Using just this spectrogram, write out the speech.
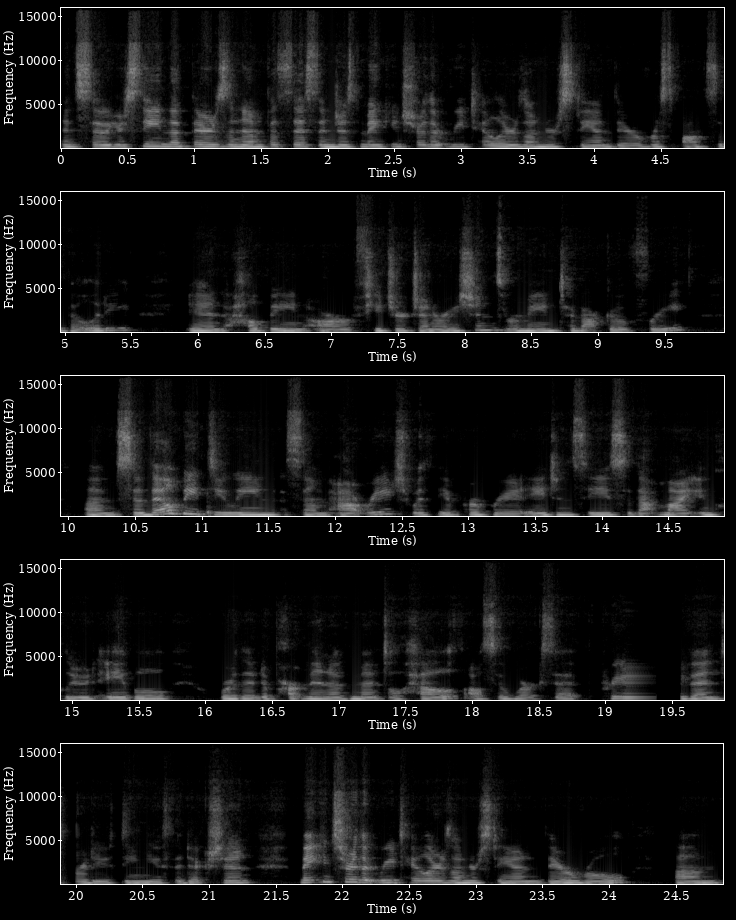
And so you're seeing that there's an emphasis in just making sure that retailers understand their responsibility in helping our future generations remain tobacco free. Um, so they'll be doing some outreach with the appropriate agencies. So that might include ABLE, or the Department of Mental Health also works at prevent reducing youth addiction, making sure that retailers understand their role. Um,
